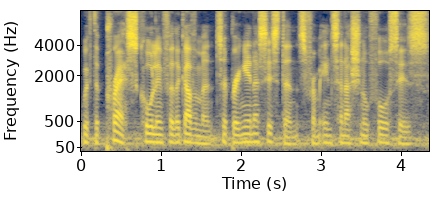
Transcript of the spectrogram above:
with the press calling for the government to bring in assistance from international forces,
